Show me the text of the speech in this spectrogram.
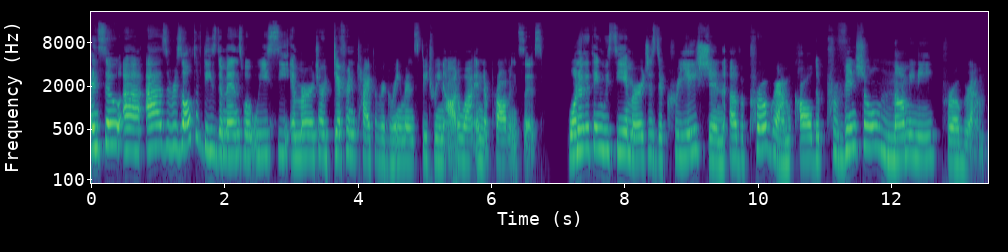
And so, uh, as a result of these demands, what we see emerge are different type of agreements between Ottawa and the provinces. One of the things we see emerge is the creation of a program called the Provincial Nominee Program.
